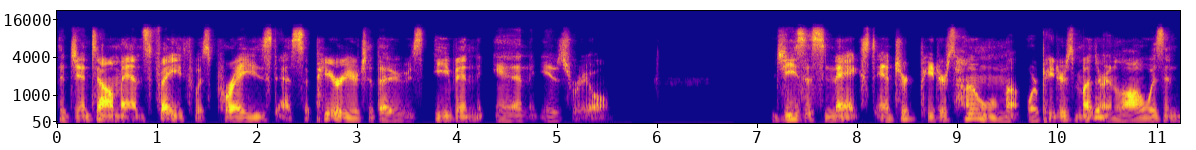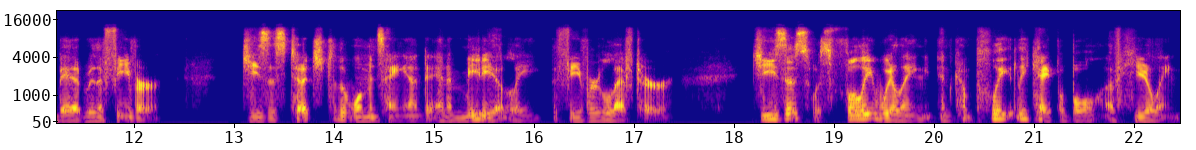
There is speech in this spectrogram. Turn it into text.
The Gentile man's faith was praised as superior to those even in Israel. Jesus next entered Peter's home, where Peter's mother in law was in bed with a fever. Jesus touched the woman's hand, and immediately the fever left her. Jesus was fully willing and completely capable of healing.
